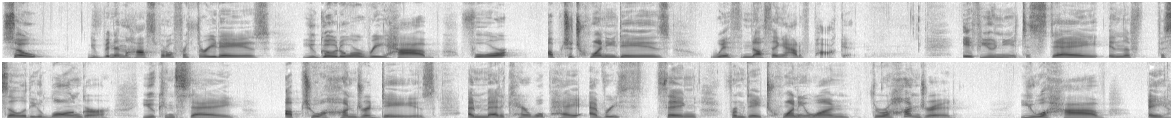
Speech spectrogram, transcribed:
So you've been in the hospital for three days, you go to a rehab for up to 20 days with nothing out of pocket. If you need to stay in the facility longer, you can stay up to 100 days and Medicare will pay everything from day 21 through 100. You will have a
